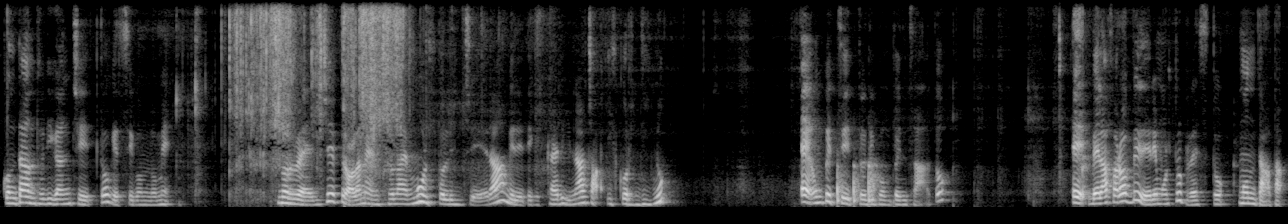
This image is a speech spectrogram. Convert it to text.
con tanto di gancetto che secondo me non regge, però la mensola è molto leggera, vedete che carina, ha il cordino, è un pezzetto di compensato e ve la farò vedere molto presto montata.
